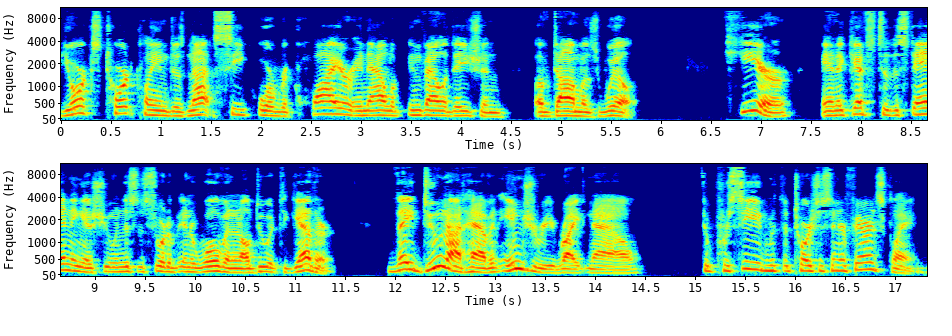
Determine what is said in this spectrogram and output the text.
Bjork's tort claim does not seek or require invalidation of Dama's will. Here, and it gets to the standing issue, and this is sort of interwoven and I'll do it together. They do not have an injury right now to proceed with the tortious interference claim.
